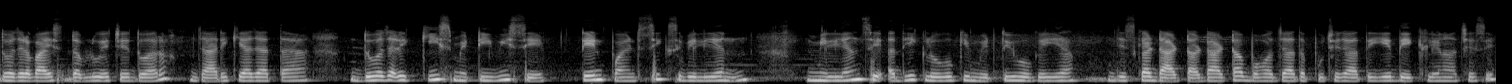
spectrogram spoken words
2022 डब्ल्यूएचए द्वारा जारी किया जाता है। 2021 में टीवी से 10.6 बिलियन मिलियन से अधिक लोगों की मृत्यु हो गई है, जिसका डाटा डाटा बहुत ज़्यादा पूछे जाते ये देख लेना अच्छे से।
